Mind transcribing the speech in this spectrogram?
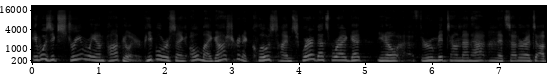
it was extremely unpopular. People were saying, "Oh my gosh, you're going to close Times Square? That's where I get, you know, through Midtown Manhattan, et cetera, to up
